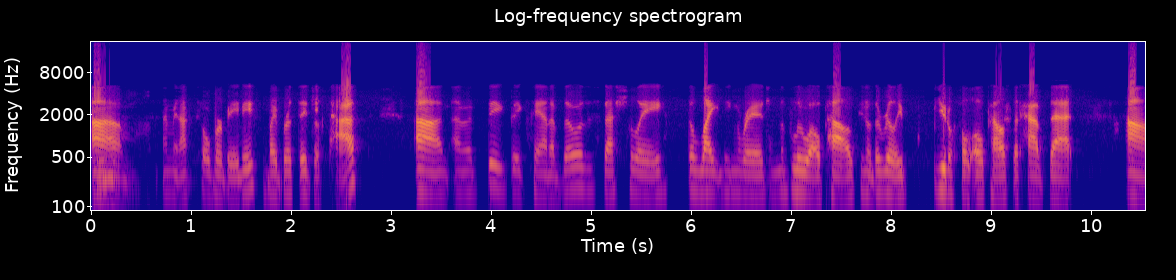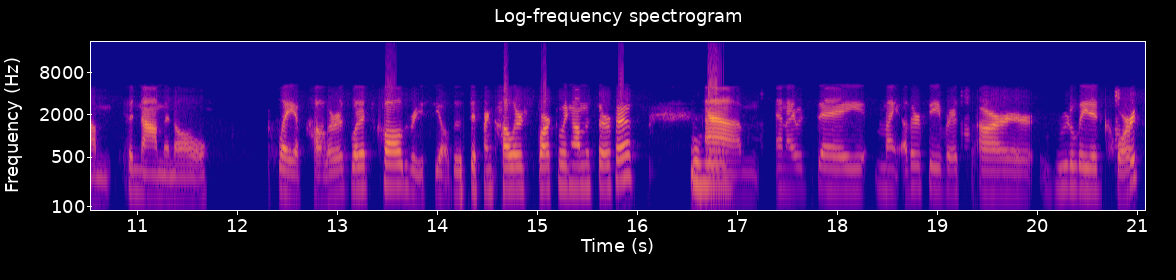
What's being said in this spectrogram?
Um, I'm an October baby, so my birthday just passed. Um, I'm a big, big fan of those, especially the Lightning Ridge and the blue opals. You know, the really beautiful opals that have that um, phenomenal play of colors, what it's called, where you see all those different colors sparkling on the surface. Mm-hmm. Um, and I would say my other favorites are rutilated quartz,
